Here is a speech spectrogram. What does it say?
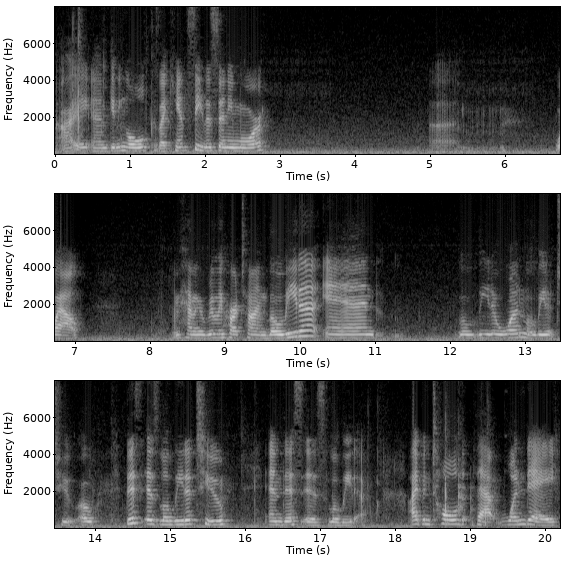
I am getting old because I can't see this anymore. Um, wow. I'm having a really hard time. Lolita and Lolita 1, Lolita 2. Oh, this is Lolita 2 and this is Lolita. I've been told that one day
